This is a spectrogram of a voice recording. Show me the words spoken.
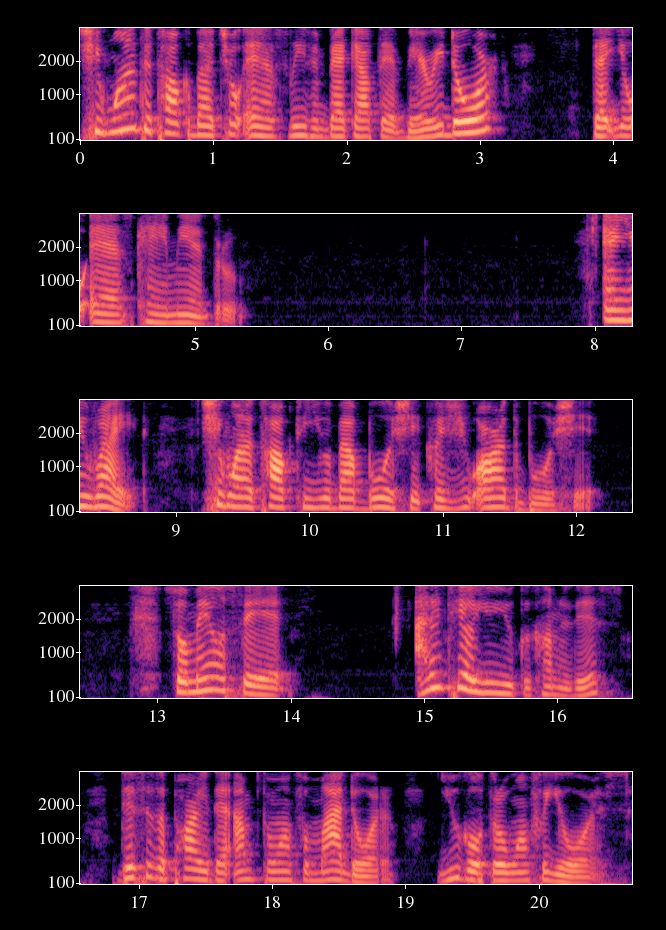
She wanted to talk about your ass leaving back out that very door that your ass came in through. And you right. She want to talk to you about bullshit because you are the bullshit. So Mel said, I didn't tell you you could come to this. This is a party that I'm throwing for my daughter. You go throw one for yours.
